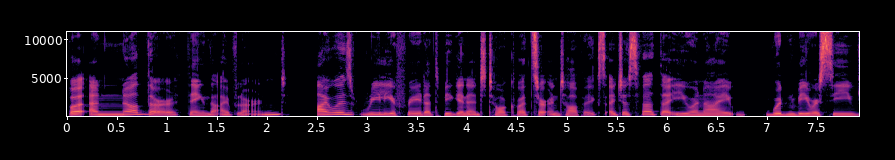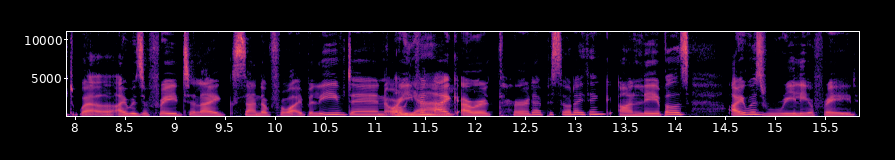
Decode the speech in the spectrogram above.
but another thing that I've learned, I was really afraid at the beginning to talk about certain topics. I just felt that you and I wouldn't be received well. I was afraid to like stand up for what I believed in or Oh, even yeah. like our third episode I think on labels. I was really afraid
